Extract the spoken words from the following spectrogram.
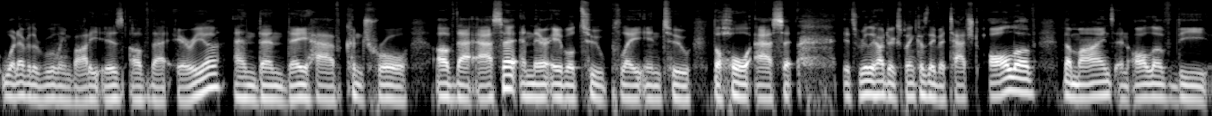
whatever the ruling body is of that area. And then they have control of that asset and they're able to play into the whole asset. It's really hard to explain because they've attached all of the mines and all of the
